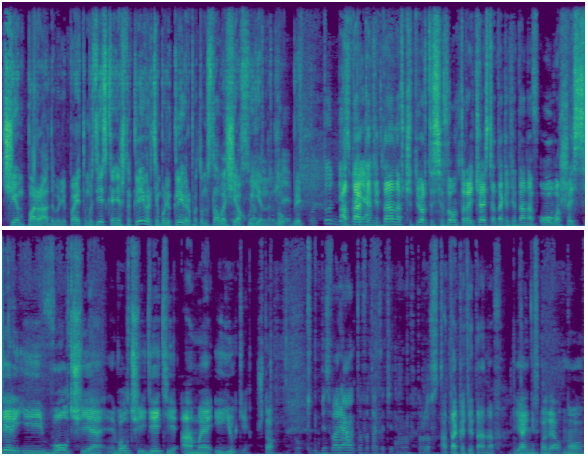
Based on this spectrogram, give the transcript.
чем порадовали. Поэтому здесь, конечно, клевер, тем более клевер потом стал вообще Ну охуенным. тут Ну, блядь. Вот тут без Атака вариантов. Титанов, четвертый сезон, вторая часть Атака Титанов, OVA, 6 серий и Волчья, Волчьи дети Аме и Юки. Что? Ну, тут без вариантов атака титанов просто. Атака Титанов? Я не смотрел, но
